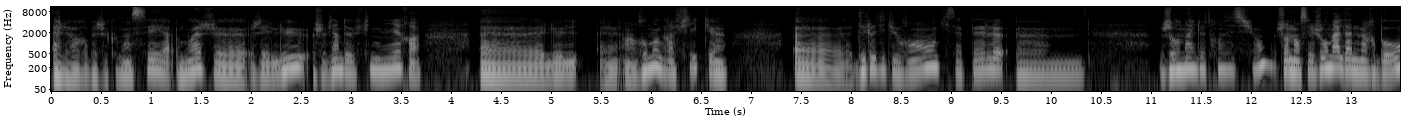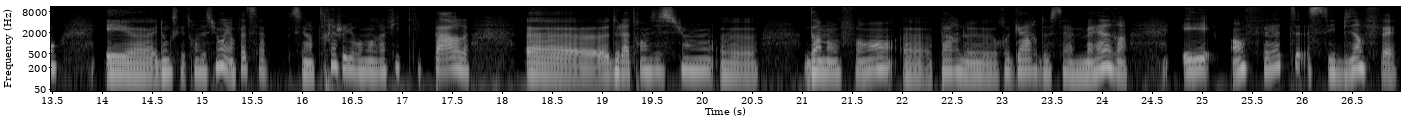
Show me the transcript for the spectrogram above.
Alors, bah, je vais commencer. Moi, j'ai lu, je viens de finir euh, euh, un roman graphique euh, d'Élodie Durand qui s'appelle euh, Journal de transition. Non, c'est Journal d'Anne Marbeau. Et, et, donc, c'est Transition. Et en fait, c'est un très joli roman graphique qui parle de la transition d'un enfant euh, par le regard de sa mère. Et en fait, c'est bien fait.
